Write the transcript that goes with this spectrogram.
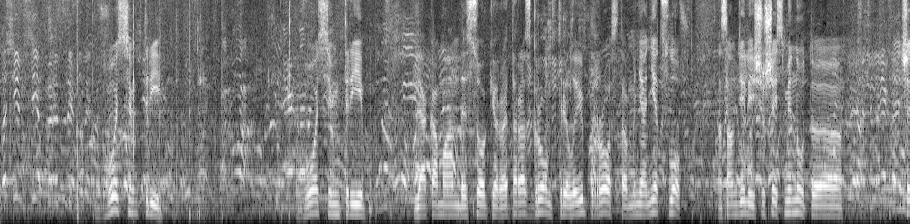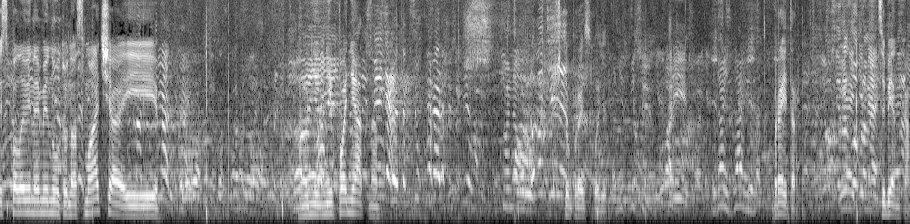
Зачем всем перед цим, блядь? 8-3. 8-3 для команды Сокер. Это разгром стрелы просто. У меня нет слов. На самом деле еще 6 минут. э, Шесть с половиной минут у нас матча. И мне непонятно, что происходит. Брейтер. Цыбенко.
